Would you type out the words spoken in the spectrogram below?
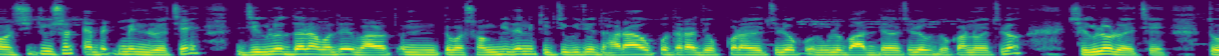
কনস্টিটিউশন অ্যামেন্ডমেন্ট রয়েছে, যেগুলোর দ্বারা আমাদের ভারত তোমার সংবিধানে কিছু কিছু ধারা, উপধারা যোগ করা হয়েছিল, কোনগুলো বাদ দেওয়া হয়েছিল ঢোকানো হয়েছিল, সেগুলো রয়েছে। তো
